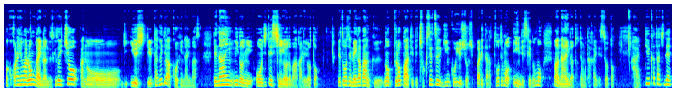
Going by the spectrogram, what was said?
まあ、ここら辺は論外なんですけど、一応、あのー、融資っていう類ではこういうふうになります。で、難易度に応じて信用度も上がるよと。で、当然メガバンクのプロパーティーで直接銀行融資を引っ張れたらとてもいいんですけども、まあ、難易度はとても高いですよと。はい。っていう形で、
